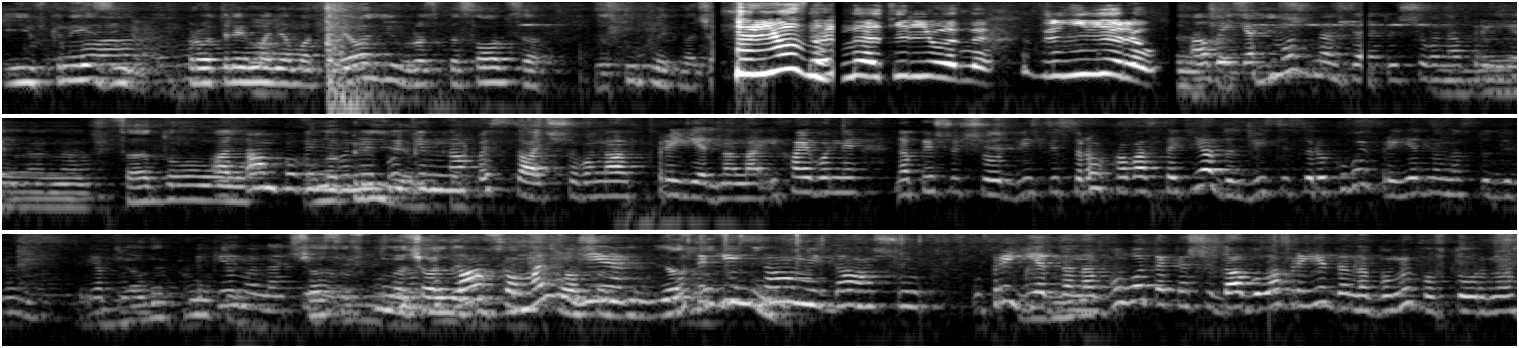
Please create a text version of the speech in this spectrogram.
і в книзі про отримання матеріалів розписався заступник начальника. Серьезно? На, серйозно. Ты не вірив. А витяг можна взяти, що вона приєднана? Це до А там повинні вони потім написати, що вона приєднана. І хай вони напишуть, що 240 стаття до 240 приєднана 190. Я не Яким проти. вона Щас чином? Зараз Ну, будь ласка, у мене є я отакий зрозумів. самий, да, що приєднана. Було таке, що да, була приєднана, бо ми повторно ось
